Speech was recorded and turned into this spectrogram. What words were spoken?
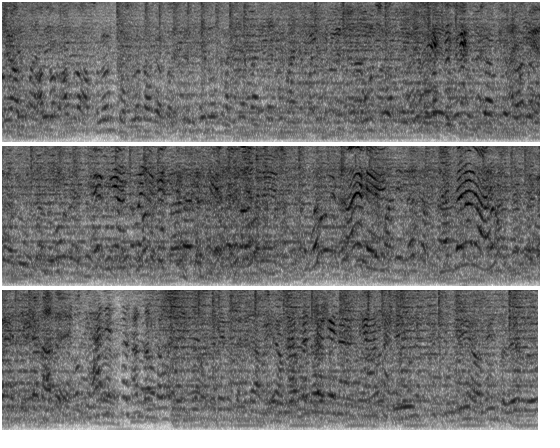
आपले चोपलं का करतात तुमचे लोक खालच्या जातात माझ्या पाहिजे तुमचे तुम्ही आम्ही सगळे मिळून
